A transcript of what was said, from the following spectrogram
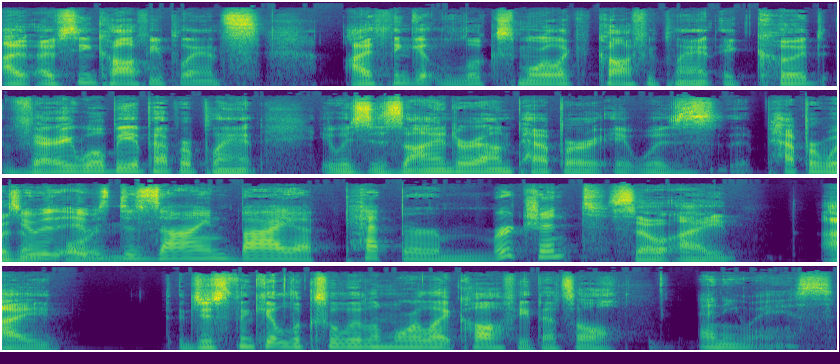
I, I've seen coffee plants. I think it looks more like a coffee plant. It could very well be a pepper plant. It was designed around pepper. It was pepper was It was important. it was designed by a pepper merchant. so I I just think it looks a little more like coffee. That's all. Anyways,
